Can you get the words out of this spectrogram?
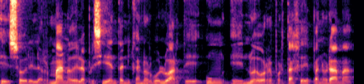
eh, sobre el hermano de la presidenta Nicanor Boluarte. Un eh, nuevo reportaje de Panorama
